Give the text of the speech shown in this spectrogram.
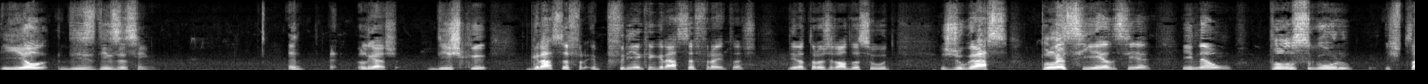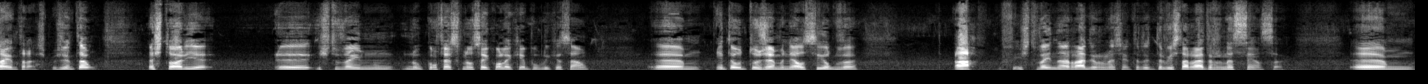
e ele diz, diz assim, aliás, diz que Graça, preferia que Graça Freitas, Diretora-Geral da Saúde, jogasse pela ciência e não pelo seguro. Isto está entre aspas. Então, a história, uh, isto vem, no, no, confesso que não sei qual é que é a publicação, então o Dr. Jamanel Silva, ah, isto vem na Rádio Renascença, entrevista à Rádio Renascença, um,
